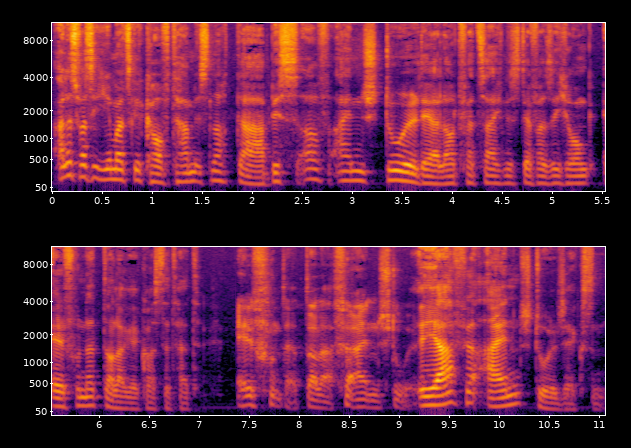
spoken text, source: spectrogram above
Alles, was Sie jemals gekauft haben, ist noch da, bis auf einen Stuhl, der laut Verzeichnis der Versicherung 1100 Dollar gekostet hat. 1100 Dollar für einen Stuhl. Ja, für einen Stuhl, Jackson.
